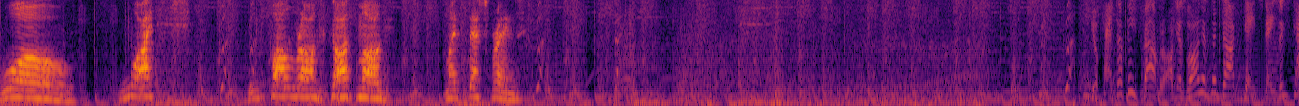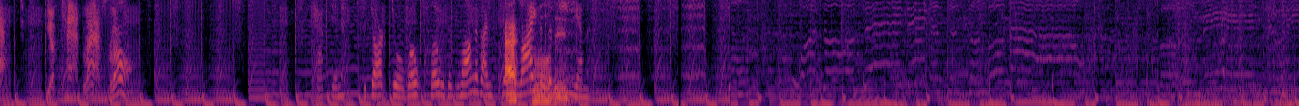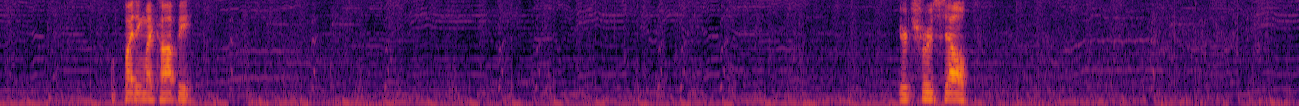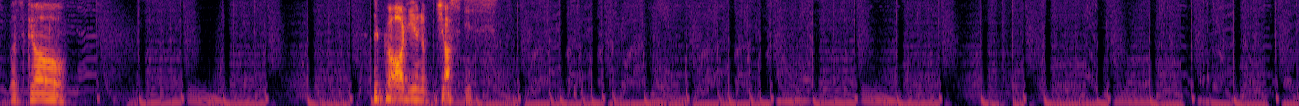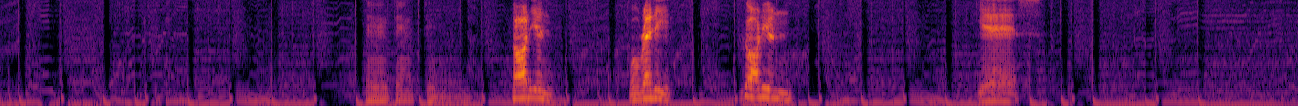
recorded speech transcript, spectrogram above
Whoa! What? Balrog Gothmog! My best friend. You can't defeat Balrog as long as the Dark Gate stays intact. You can't last long. Captain, the dark door won't close as long as I'm still That's alive cool, as the dude. medium. Fighting my copy. Your true self. Let's go. The Guardian of Justice. Dun, dun, dun. Guardian! We're ready! Guardian! Yes!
